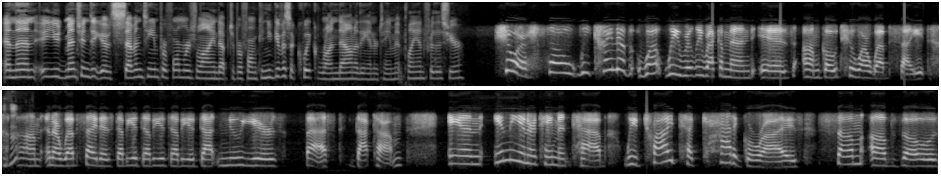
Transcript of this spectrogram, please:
And then you mentioned that you have 17 performers lined up to perform. Can you give us a quick rundown of the entertainment plan for this year? Sure. So we kind of what we really recommend is um, go to our website, mm-hmm. um, and our website is www.newyearsfest.com. And in the entertainment tab, we've tried to categorize some of those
